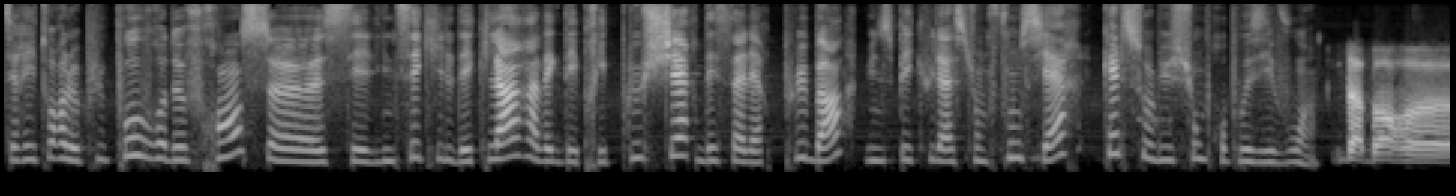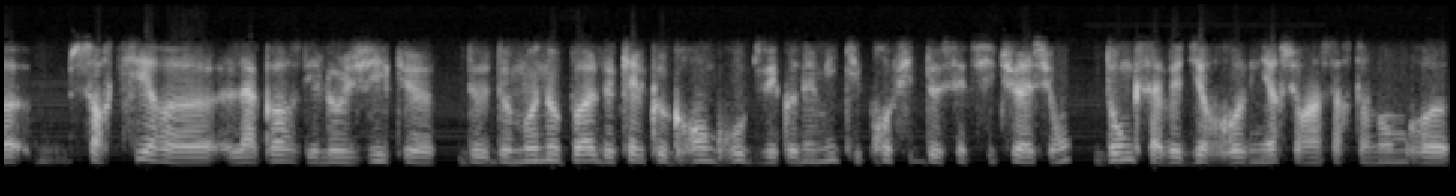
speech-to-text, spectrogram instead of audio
territoire le plus pauvre de France, c'est l'INSEE qui le déclare, avec des prix plus cher, des salaires plus bas, une spéculation foncière. Quelle solution proposez-vous hein? D'abord, euh, sortir euh, la Corse des logiques euh, de, de, monopole de quelques grands groupes économiques qui profitent de cette situation. Donc, ça veut dire revenir sur un certain nombre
